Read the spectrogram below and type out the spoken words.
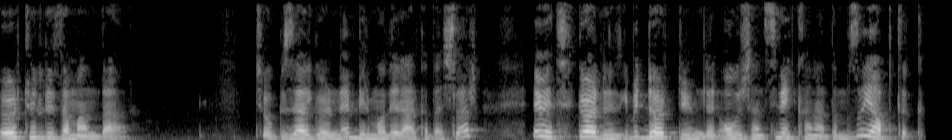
örtüldüğü zaman da çok güzel görünen bir model arkadaşlar. Evet gördüğünüz gibi dört düğümden oluşan sinek kanadımızı yaptık.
